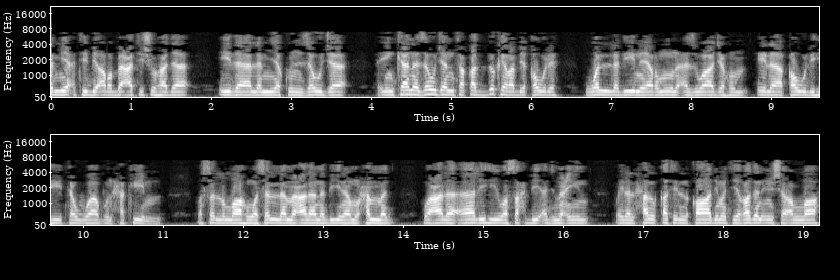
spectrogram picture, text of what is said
لم يأت بأربعة شهداء إذا لم يكن زوجا. فإن كان زوجا فقد ذكر بقوله والذين يرمون أزواجهم إلى قوله تواب حكيم. وصلى الله وسلم على نبينا محمد وعلى آله وصحبه أجمعين. وإلى الحلقة القادمة غدا إن شاء الله.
